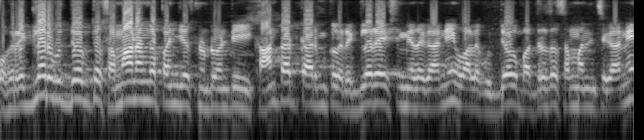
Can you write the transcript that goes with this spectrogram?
ఒక రెగ్యులర్ ఉద్యోగితో సమానంగా పనిచేస్తున్నటువంటి కాంట్రాక్ట్ కార్మికుల రెగ్యులరేషన్ మీద కానీ వాళ్ళకు ఉద్యోగ భద్రత సంబంధించి కానీ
